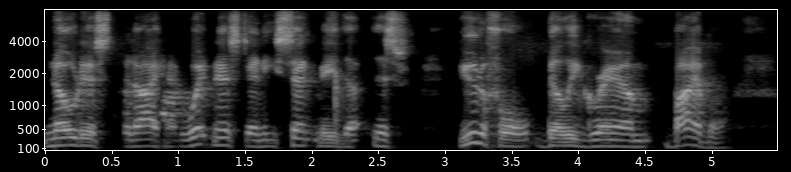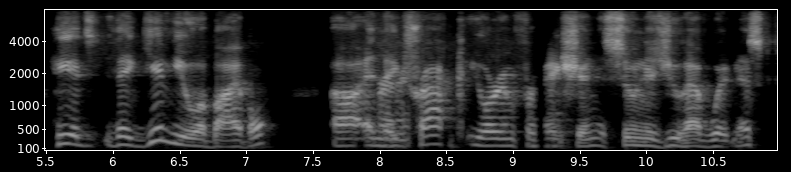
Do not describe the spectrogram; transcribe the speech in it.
noticed that I had witnessed, and he sent me the, this beautiful Billy Graham Bible. He had they give you a Bible, uh, and right. they track your information as soon as you have witnessed,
